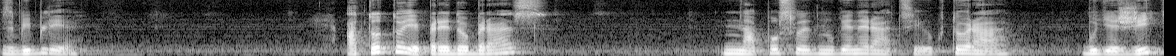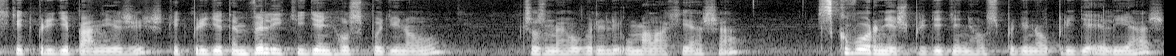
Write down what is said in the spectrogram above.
Z Biblie. A toto je predobraz na poslednú generáciu, ktorá bude žiť, keď príde Pán Ježiš, keď príde ten veľký deň hospodinov, čo sme hovorili u Malachiaša. Skôr, než príde deň hospodinov, príde Eliáš.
